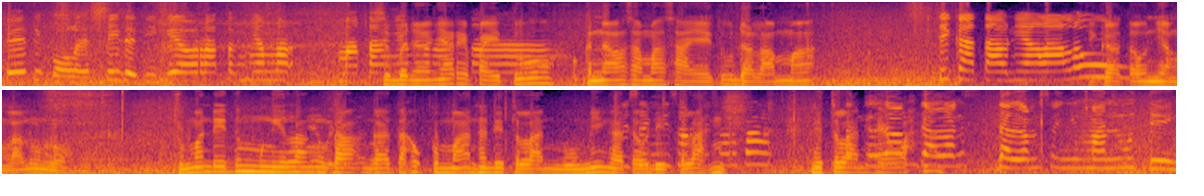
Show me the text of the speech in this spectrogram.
Kayak dipolesi jadi kayak orang tengnya ma- matanya Sebenarnya. Reva itu kenal sama saya itu udah lama, tiga tahun yang lalu. tiga tahun yang lalu loh. Cuman dia itu menghilang, tak nggak tahu ke mana ditelan bumi, nggak tahu ditelan, ditelan Tenggelam hewan. dalam dalam senyumanmu ding.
